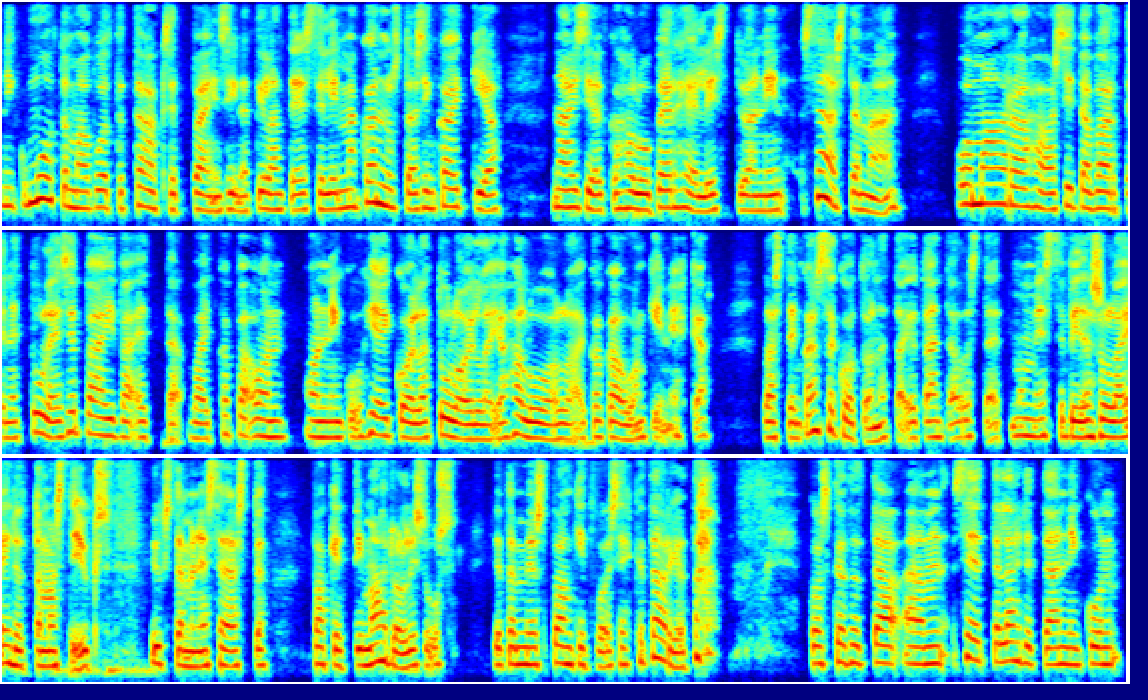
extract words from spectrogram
niin kuin muutamaa vuotta taaksepäin siinä tilanteessa, eli mä kannustaisin kaikkia naisia, jotka haluaa perheellistyä, niin säästämään omaa rahaa sitä varten, että tulee se päivä, että vaikkapa on, on niin kuin heikoilla tuloilla ja haluaa olla aika kauankin ehkä – lasten kanssa kotona tai jotain tällaista. Että mun mielestä se pitäisi olla ehdottomasti yksi, yksi tämmöinen säästöpakettimahdollisuus, jota myös pankit voisi ehkä tarjota. Koska tota, se, että lähdetään niin kuin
